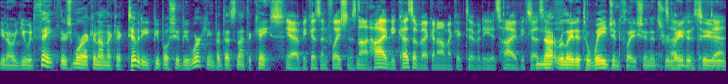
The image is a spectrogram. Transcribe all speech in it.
you know, you would think there's more economic activity, people should be working, but that's not the case. yeah. Because inflation is not high because of economic activity. It's high because it's Not of related to wage inflation. It's, It's related to, debt.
